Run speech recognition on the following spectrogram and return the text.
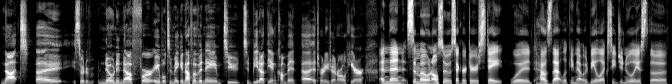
not uh, sort of known enough or able to make enough of a name to to beat out the incumbent uh, attorney general here. And then Simone, also Secretary of State, would how's that looking? That would be Alexi Giannoulias, the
